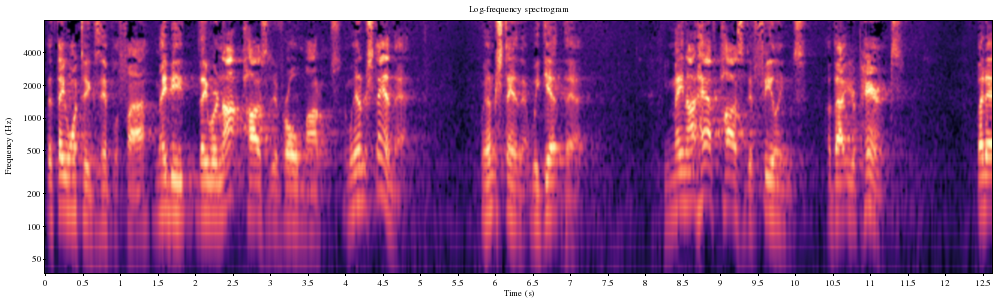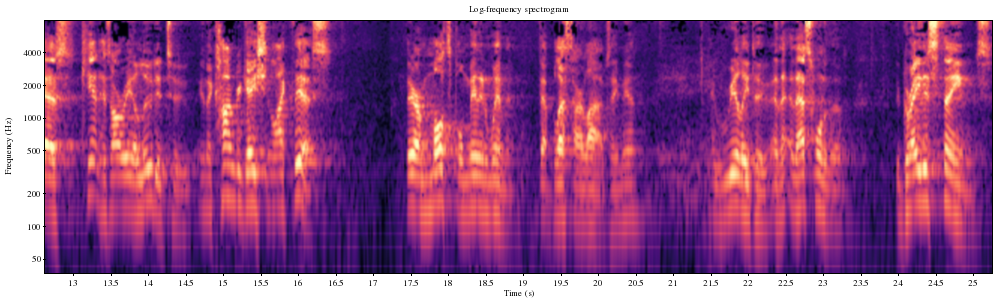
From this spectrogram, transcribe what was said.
that they want to exemplify. Maybe they were not positive role models. And we understand that. We understand that. We get that. You may not have positive feelings about your parents. But as Kent has already alluded to, in a congregation like this, there are multiple men and women that bless our lives. Amen? They really do. And, that's one of the, the greatest things.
